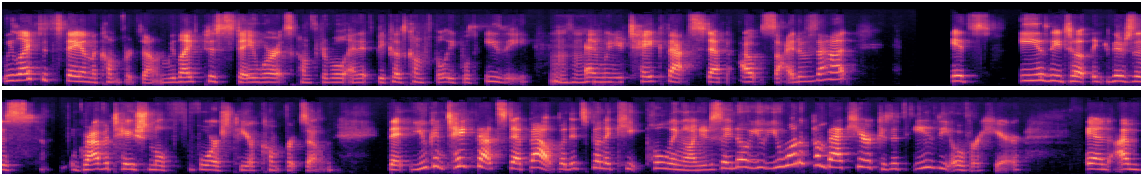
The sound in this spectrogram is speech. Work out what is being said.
we like to stay in the comfort zone. We like to stay where it's comfortable and it's because comfortable equals easy. Mm-hmm. And when you take that step outside of that, it's easy to like there's this gravitational force to your comfort zone that you can take that step out, but it's going to keep pulling on you to say, no, you, you want to come back here because it's easy over here. And I'm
